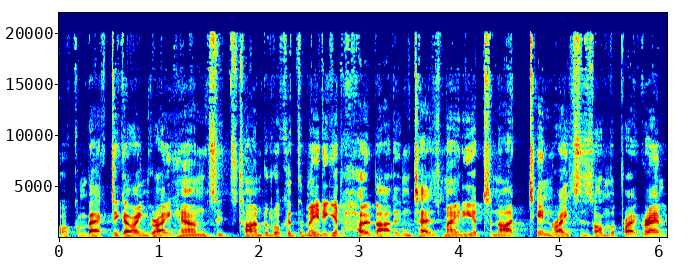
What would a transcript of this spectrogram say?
Welcome back to Going Greyhounds. It's time to look at the meeting at Hobart in Tasmania tonight. 10 races on the program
